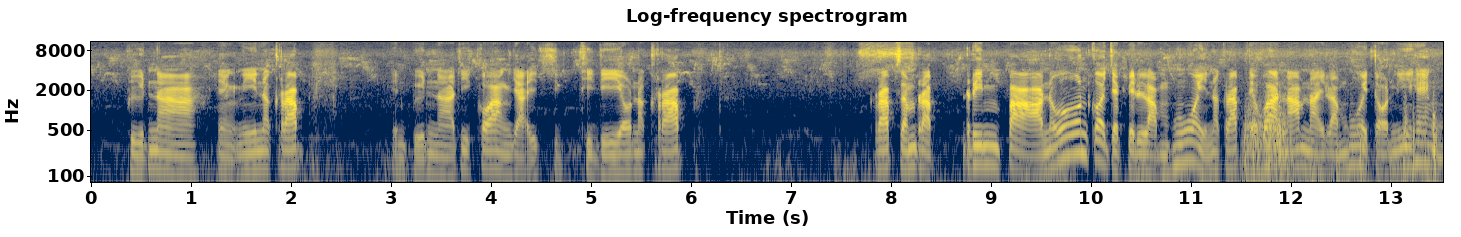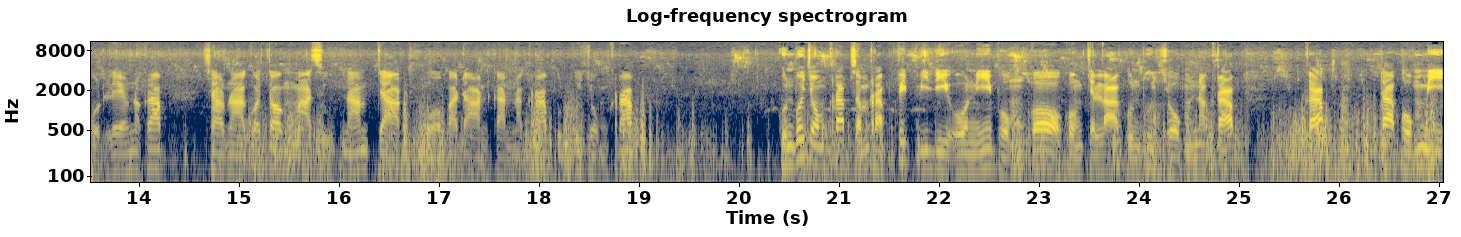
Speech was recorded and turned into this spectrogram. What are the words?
ๆผืนนาแห่งนี้นะครับ เป็นผืนนาที่กว้างใหญ่ทีเดียวนะครับ ครับสำหรับริมป่าโน้นก็จะเป็นลำห้วยนะครับ แต่ว่าน้ำในลำห้วยตอนนี้แห้งหมดแล้วนะครับ ชาวนาก็ต้องมาสูบน้ำจากบ่อบาดาลกันนะครับ คุณผู้ชมครับ คุณผู้ชมครับสำหรับคลิปวิดีโอนี้ผมก็คงจะลาคุณผู้ชมนะครับครับ ถ้าผมมี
